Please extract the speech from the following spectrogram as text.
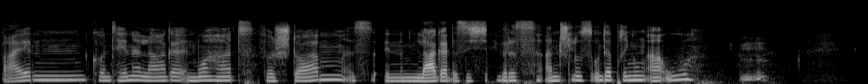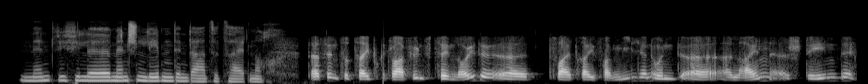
beiden Containerlager in Moorhardt verstorben, ist in einem Lager, das sich über das Anschlussunterbringung AU mhm. nennt. Wie viele Menschen leben denn da zurzeit noch? Das sind zurzeit etwa 15 Leute, äh, zwei, drei Familien und äh, Alleinstehende.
